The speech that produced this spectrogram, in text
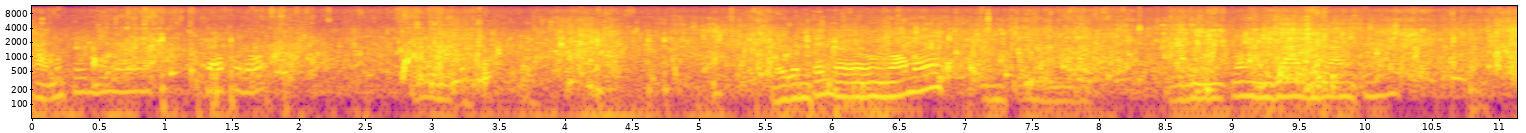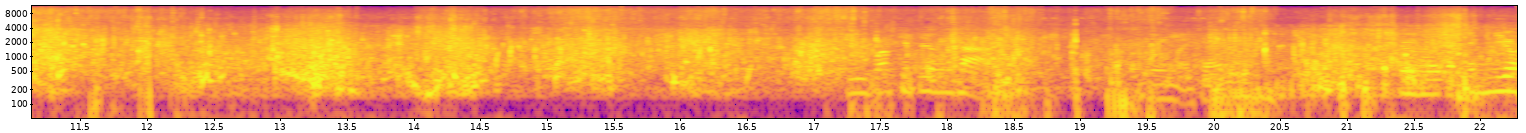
Hãy subscribe cho kênh lên cái ngon á con mình ra mình ra đi qua cái trường thả. Trường máy xe trường này tập nhanh nhiều.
